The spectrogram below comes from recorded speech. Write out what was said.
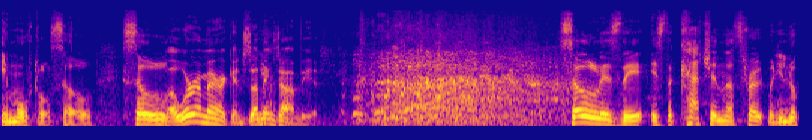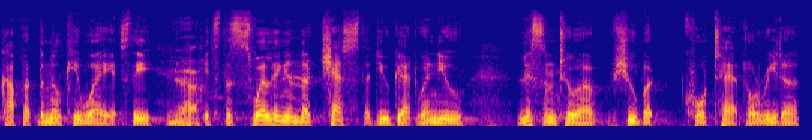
immortal soul. Soul. Well, we're Americans. Nothing's yeah. obvious. soul is the is the catch in the throat when you look up at the Milky Way. It's the yeah. it's the swelling in the chest that you get when you listen to a Schubert quartet or read a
